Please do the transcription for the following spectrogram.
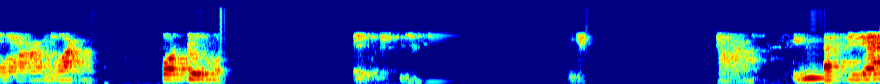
lawat Waduh. Ini dia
